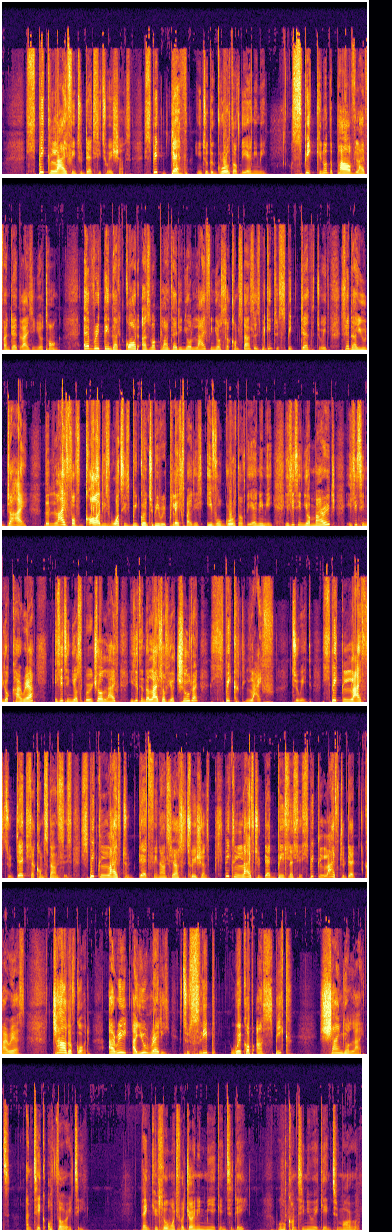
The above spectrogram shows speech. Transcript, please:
Speak life into dead situations, speak death into the growth of the enemy. Speak. You know, the power of life and death lies in your tongue. Everything that God has not planted in your life, in your circumstances, begin to speak death to it. Say that you die. The life of God is what is going to be replaced by this evil growth of the enemy. Is it in your marriage? Is it in your career? Is it in your spiritual life? Is it in the lives of your children? Speak life to it. Speak life to dead circumstances. Speak life to dead financial situations. Speak life to dead businesses. Speak life to dead careers. Child of God, are, we, are you ready to sleep, wake up, and speak? Shine your light and take authority. Thank you so much for joining me again today. We will continue again tomorrow.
